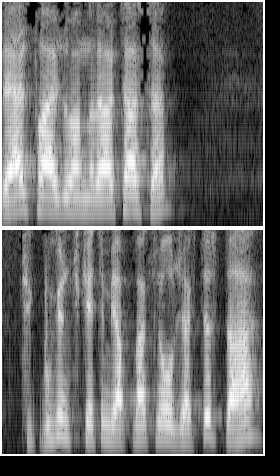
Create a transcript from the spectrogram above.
reel faiz oranları artarsa bugün tüketim yapmak ne olacaktır? Daha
